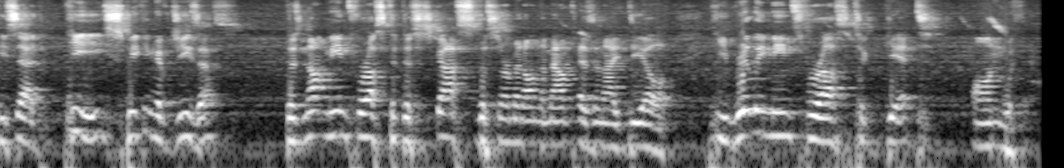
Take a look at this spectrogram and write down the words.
He said, He, speaking of Jesus, does not mean for us to discuss the Sermon on the Mount as an ideal. He really means for us to get on with it.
